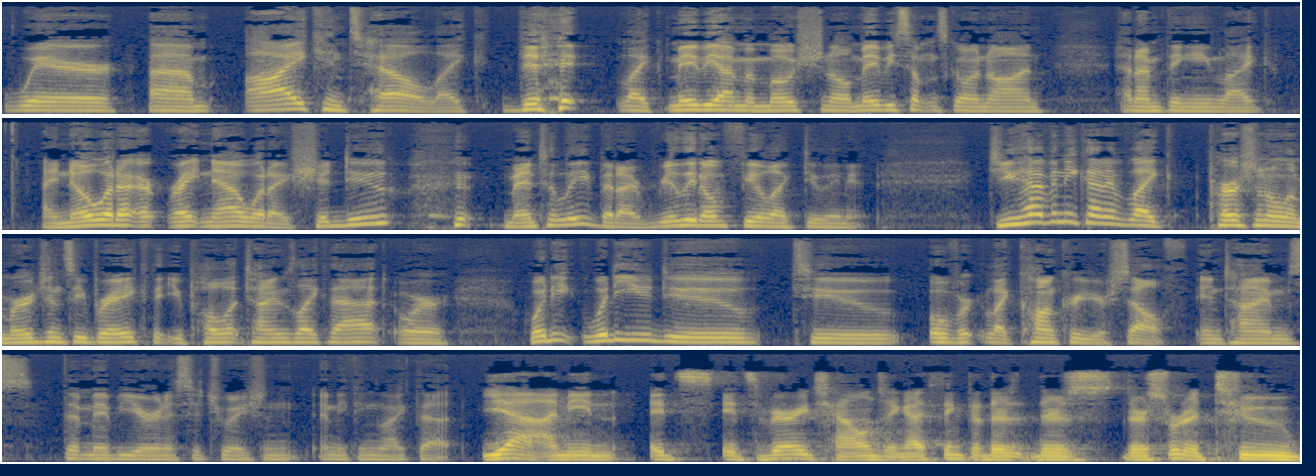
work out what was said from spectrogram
where um, I can tell, like, like maybe I'm emotional, maybe something's going on, and I'm thinking like, I know what I, right now what I should do mentally, but I really don't feel like doing it. Do you have any kind of like personal emergency brake that you pull at times like that, or what do you, what do you do to over like conquer yourself in times that maybe you're in a situation anything like that? Yeah, I mean it's it's very challenging. I think that there's there's there's sort of two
